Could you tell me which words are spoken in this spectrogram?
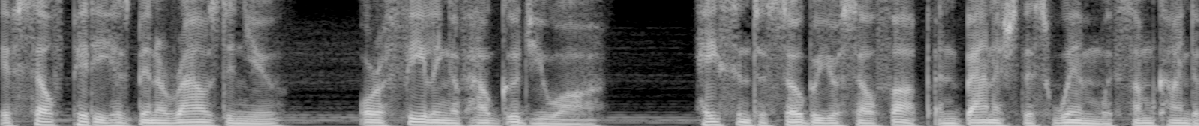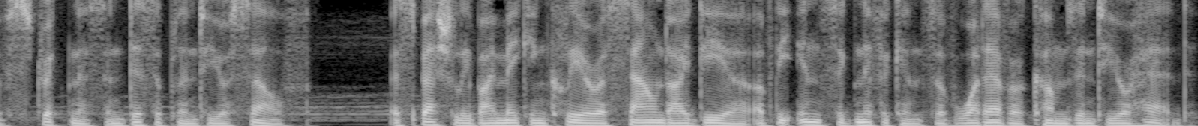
If self pity has been aroused in you, or a feeling of how good you are, Hasten to sober yourself up and banish this whim with some kind of strictness and discipline to yourself, especially by making clear a sound idea of the insignificance of whatever comes into your head.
